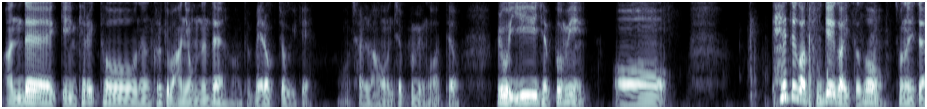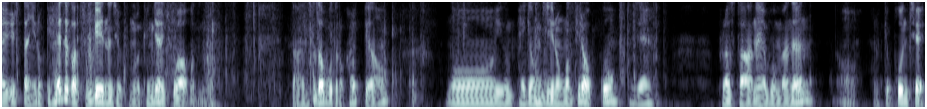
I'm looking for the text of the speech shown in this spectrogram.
안대 낀 캐릭터는 그렇게 많이 없는데 아무튼 매력적이게 어, 잘 나온 제품인 것 같아요. 그리고 이 제품이 어 헤드가 두 개가 있어서 저는 이제 일단 이렇게 헤드가 두 개 있는 제품을 굉장히 좋아하거든요. 일단 뜯어보도록 할게요. 뭐 이건 배경지 이런 건 필요 없고 이제 블라스터 안에 보면은 어 이렇게 본체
